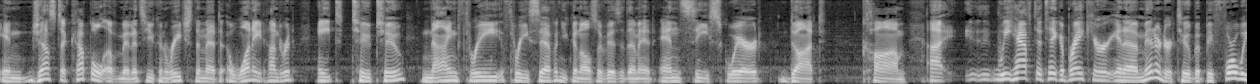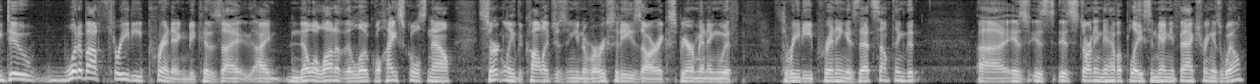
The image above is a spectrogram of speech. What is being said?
in just a couple of minutes. You can reach them at 1-800-822-9337. You can also visit them at ncsquared.com com. Uh, we have to take a break here in a minute or two, but before we do, what about 3D printing? Because I, I know a lot of the local high schools now, certainly the colleges and universities are experimenting with 3D printing. Is that something that uh, is is is starting to have a place in manufacturing as well?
